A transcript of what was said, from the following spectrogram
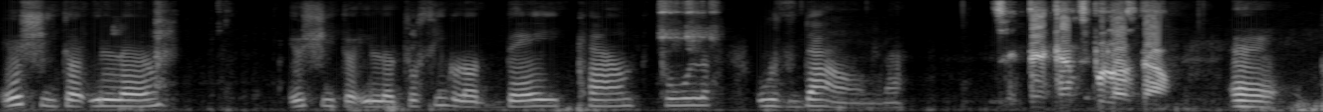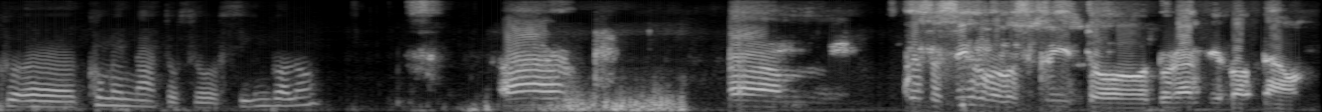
È, è uscito il è uscito il tuo singolo They Can't Pull Us Down. Sì, They Can't Pull Us Down. Eh, co- eh, come è nato questo singolo? Uh, um, questo singolo l'ho scritto durante il lockdown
